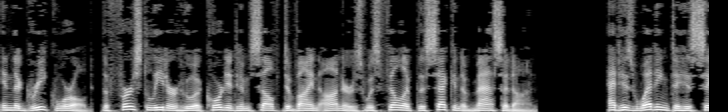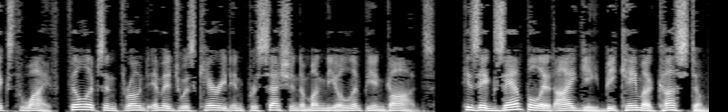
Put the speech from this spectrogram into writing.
In the Greek world, the first leader who accorded himself divine honours was Philip II of Macedon. At his wedding to his sixth wife, Philip's enthroned image was carried in procession among the Olympian gods. His example at Aigai became a custom,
